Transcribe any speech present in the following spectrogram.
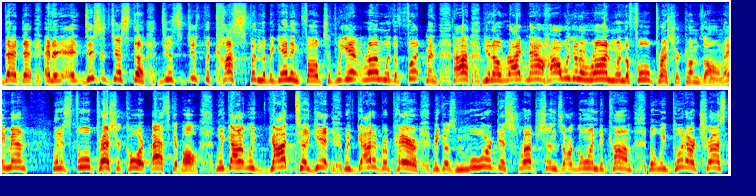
that, that and, it, and this is just the just, just the cusp in the beginning, folks. If we can't run with the footman, how, you know, right now, how are we going to run when the full pressure comes on? Amen when it's full pressure court basketball. We got we got to get, we've got to prepare because more disruptions are going to come. But we put our trust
